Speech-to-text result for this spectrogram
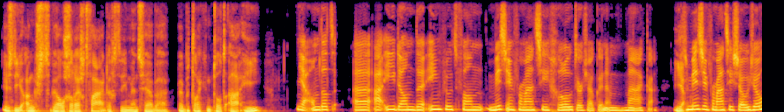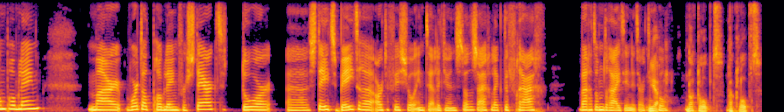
is die angst wel gerechtvaardigd die mensen hebben met betrekking tot AI? ja omdat eh, AI dan de invloed van misinformatie groter zou kunnen maken. Ja. Dus misinformatie is sowieso een probleem. Maar wordt dat probleem versterkt door eh, steeds betere artificial intelligence? Dat is eigenlijk de vraag waar het om draait in dit artikel. Ja, dat klopt, dat klopt.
